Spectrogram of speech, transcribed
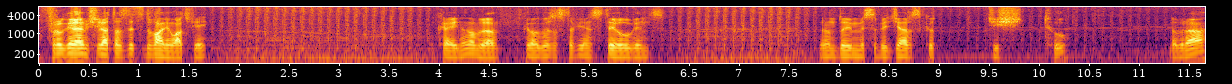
Frogerem się lata zdecydowanie łatwiej. Okej, no dobra. Chyba go zostawiłem z tyłu, więc... Lądujmy sobie dziarsko gdzieś tu. Dobra.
